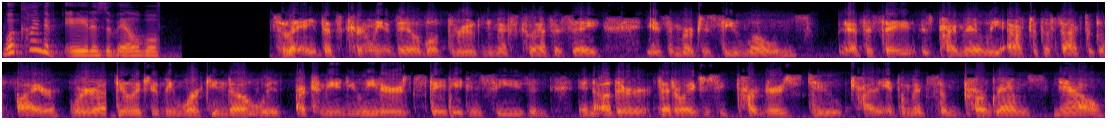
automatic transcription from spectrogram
what kind of aid is available? So, the aid that's currently available through New Mexico FSA is emergency loans. FSA is primarily after the fact of the fire. We're uh, diligently working, though, with our community leaders, state agencies, and, and other federal agency partners to try to implement some programs now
